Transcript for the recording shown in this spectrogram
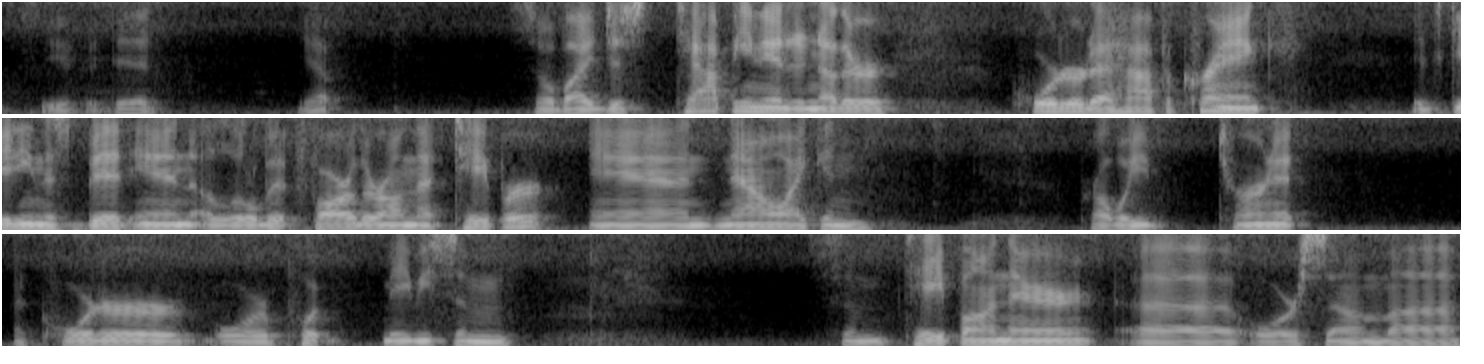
Let's see if it did. Yep. So by just tapping it another quarter to half a crank, it's getting this bit in a little bit farther on that taper and now I can probably turn it a quarter or put maybe some some tape on there uh, or some uh,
